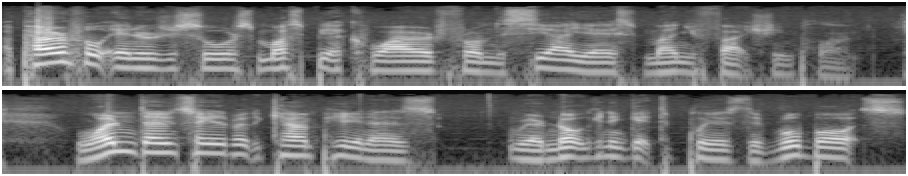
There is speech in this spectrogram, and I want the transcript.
A powerful energy source must be acquired from the CIS manufacturing plant. One downside about the campaign is we are not going to get to play as the robots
